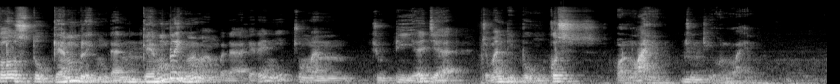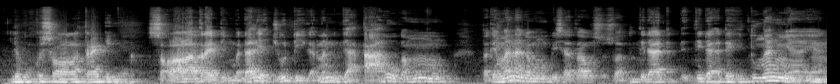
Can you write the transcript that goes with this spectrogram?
close to gambling dan gambling memang pada akhirnya ini cuman judi aja cuman dibungkus online judi online. Dibungkus seolah-olah trading ya. seolah-olah trading padahal ya judi karena nggak tahu kamu bagaimana kamu bisa tahu sesuatu? Tidak ada, tidak ada hitungannya yang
